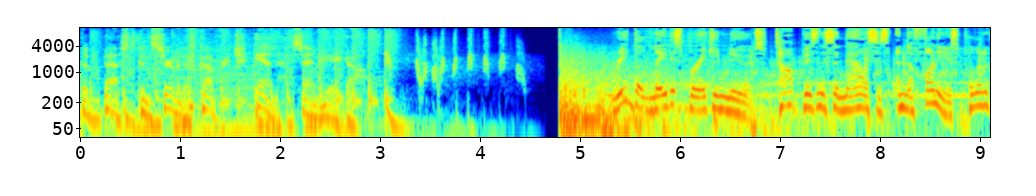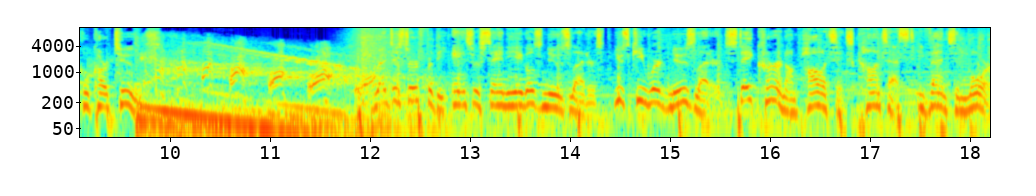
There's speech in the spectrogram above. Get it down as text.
the best conservative coverage in San Diego. Read the latest breaking news, top business analysis, and the funniest political cartoons. Register for the Answer San Diego's newsletters. Use keyword newsletter. Stay current on politics, contests, events, and more.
